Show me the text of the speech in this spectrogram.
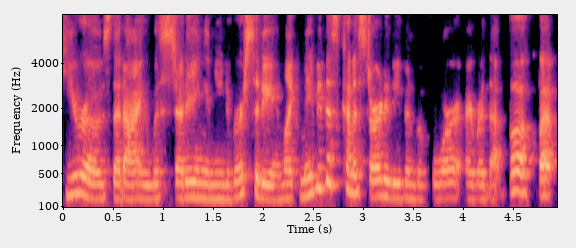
heroes that I was studying in university, and like maybe this kind of started even before I read that book. But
